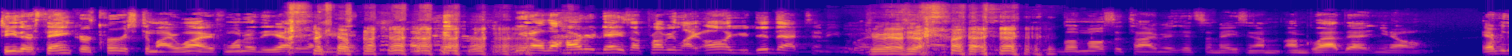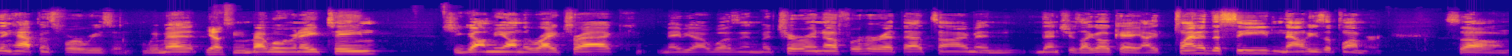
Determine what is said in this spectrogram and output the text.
to either thank or curse to my wife, one or the other. I mean, you know, the harder days, I'm probably like, "Oh, you did that to me," but, but most of the time, it, it's amazing. I'm I'm glad that you know everything happens for a reason. We met. Yes. We met when we were 18. She got me on the right track. Maybe I wasn't mature enough for her at that time, and then she was like, "Okay, I planted the seed. Now he's a plumber." So,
